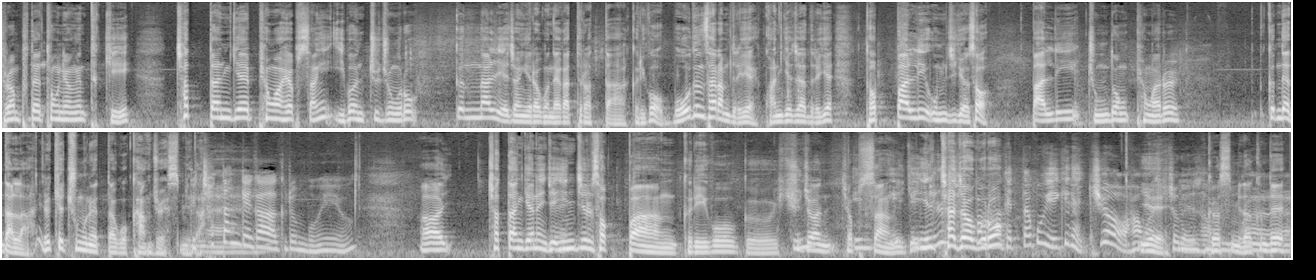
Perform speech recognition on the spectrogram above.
트럼프 대통령은 특히 첫 단계 평화 협상이 이번 주 중으로 끝날 예정이라고 내가 들었다. 그리고 모든 사람들에게 관계자들에게 더 빨리 움직여서 빨리 중동 평화를 끝내달라 이렇게 주문했다고 강조했습니다. 그 첫 단계가 그럼 뭐예요? 아, 첫 단계는 네. 이제 인질 석방 그리고 그 휴전 협상 이게 일- 일차적으로 하겠다고 얘기를 했죠. 하마스 예, 쪽에서. 그렇습니다. 근데 네.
